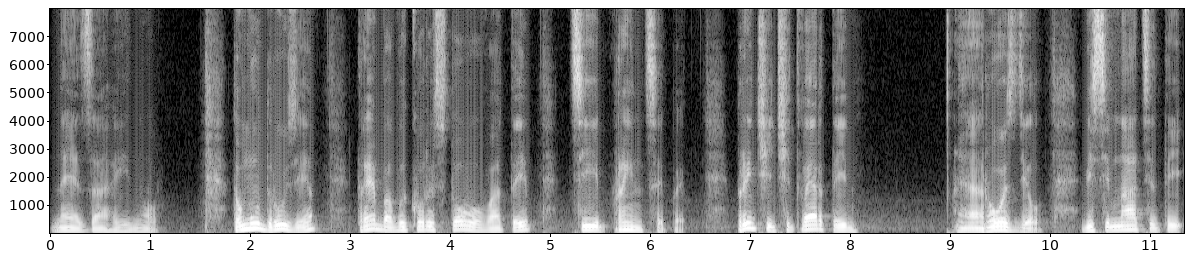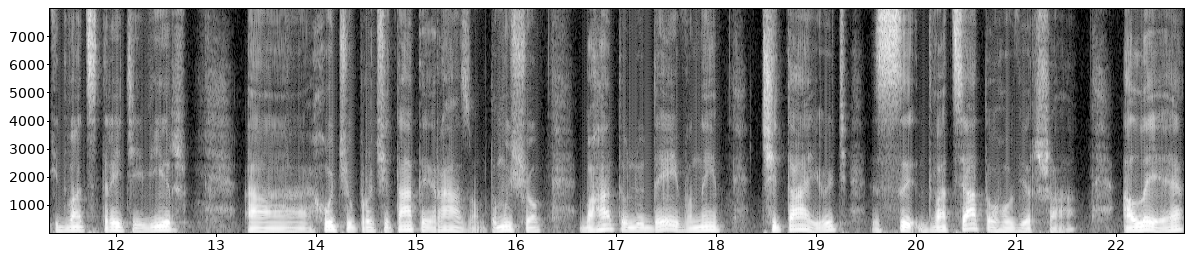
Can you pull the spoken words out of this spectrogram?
не загинув. Тому, друзі, треба використовувати ці принципи. Притчі 4 розділ, 18 і 23 вірш. Хочу прочитати разом, тому що багато людей вони читають з 20-го вірша, але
